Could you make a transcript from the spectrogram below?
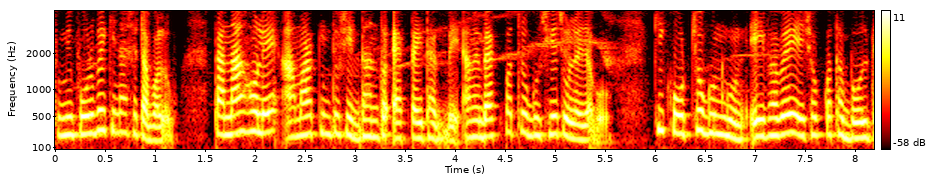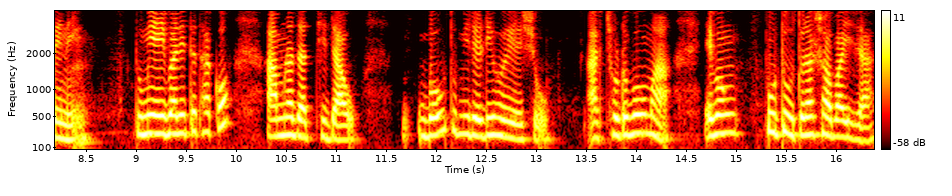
তুমি পরবে কি না সেটা বলো। তা না হলে আমার কিন্তু সিদ্ধান্ত একটাই থাকবে। আমি ব্যাগপত্র গুছিয়ে চলে যাব। কি করছ গুনগুন? এইভাবে এইসব কথা বলতে নেই। তুমি এই বাড়িতে থাকো, আমরা যাচ্ছি, যাও। বউ, তুমি রেডি হয়ে এসো। আর ছোট বৌমা এবং পুটু, তোরা সবাই যা।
